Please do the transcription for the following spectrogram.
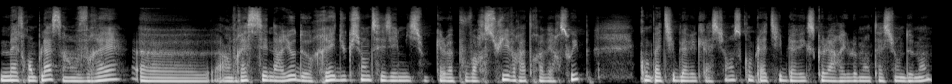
mettre en place un vrai, euh, un vrai scénario de réduction de ses émissions, qu'elle va pouvoir suivre à travers SWIP, compatible avec la science, compatible avec ce que la réglementation demande,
